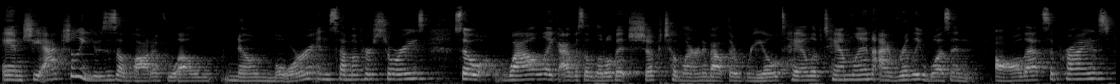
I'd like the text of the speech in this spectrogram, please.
and she actually uses a lot of well-known lore in some of her stories. So while like I was a little bit shook to learn about the real tale of Tam Lin, I really wasn't all that surprised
